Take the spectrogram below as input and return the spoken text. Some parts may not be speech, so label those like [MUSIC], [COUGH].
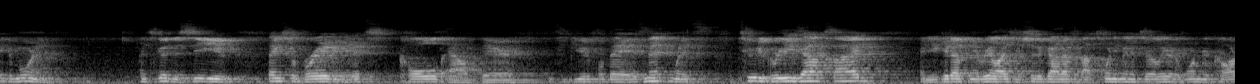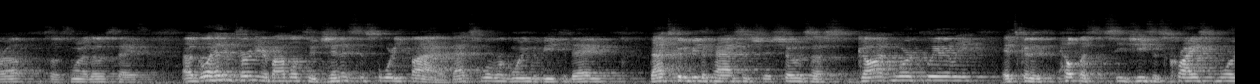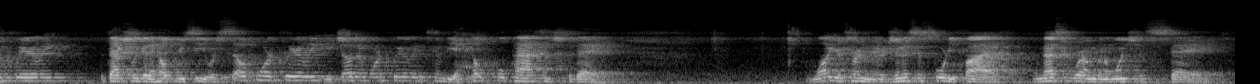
Hey, good morning. It's good to see you. Thanks for braving it. It's cold out there. It's a beautiful day, isn't it? When it's two degrees outside and you get up and you realize you should have got up about 20 minutes earlier to warm your car up. So it's one of those days. Uh, go ahead and turn your Bible to Genesis 45. That's where we're going to be today. That's going to be the passage that shows us God more clearly. It's going to help us see Jesus Christ more clearly. It's actually going to help you see yourself more clearly, each other more clearly. It's going to be a helpful passage today. While you're turning there, Genesis 45, and that's where I'm going to want you to stay.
